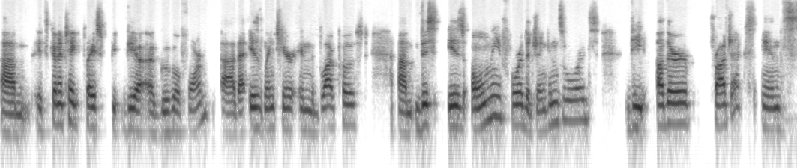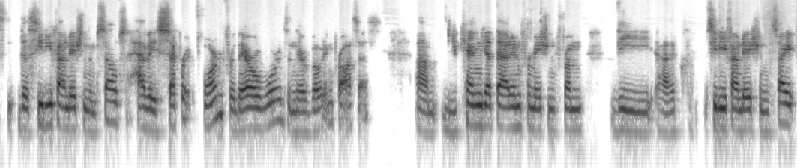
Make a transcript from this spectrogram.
Um, it's going to take place via a Google form uh, that is linked here in the blog post. Um, this is only for the Jenkins Awards. The other projects and the CD Foundation themselves have a separate form for their awards and their voting process. Um, you can get that information from the uh, CD Foundation site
